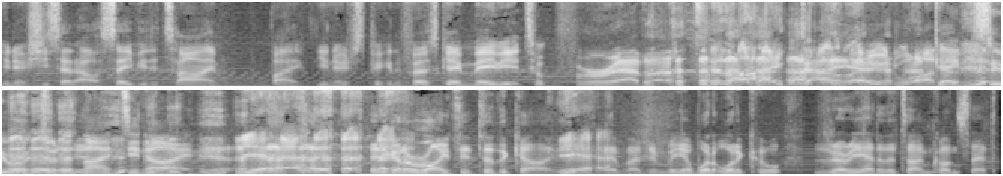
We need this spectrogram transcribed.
you know, she said I'll save you the time. By you know just picking the first game. Maybe it took forever to like download one. Game 299. Yeah. and you got to write it to the car. Yeah, Yeah. I imagine. But yeah, what, a- what a cool, very ahead of the time concept.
